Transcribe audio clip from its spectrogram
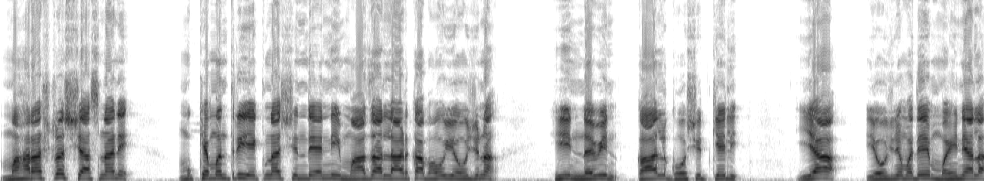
महाराष्ट्र शासनाने मुख्यमंत्री एकनाथ शिंदे यांनी माझा लाडका भाऊ योजना ही नवीन काल घोषित केली. या योजनेमध्ये महिन्याला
